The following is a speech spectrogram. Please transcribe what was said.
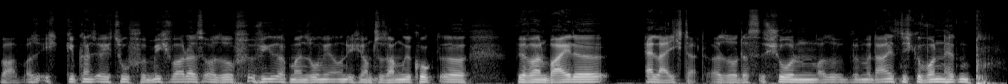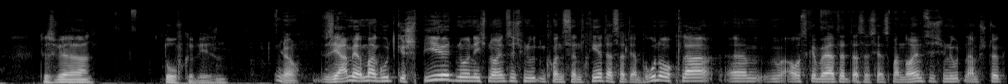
ja, also ich gebe ganz ehrlich zu, für mich war das, also wie gesagt, mein Sohn und ich haben zusammengeguckt, äh, wir waren beide erleichtert. Also das ist schon, also wenn wir da jetzt nicht gewonnen hätten, pff, das wäre doof gewesen. Ja, sie haben ja immer gut gespielt, nur nicht 90 Minuten konzentriert. Das hat der Bruno klar ähm, ausgewertet, dass es jetzt mal 90 Minuten am Stück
